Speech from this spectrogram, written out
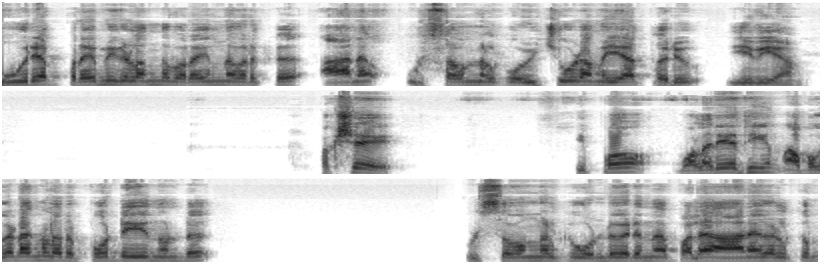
പൂരപ്രേമികൾ എന്ന് പറയുന്നവർക്ക് ആന ഉത്സവങ്ങൾക്ക് ഒഴിച്ചുകൂടാൻ വയ്യാത്തൊരു ജീവിയാണ്. പക്ഷേ ഇപ്പോൾ വളരെയധികം അപകടങ്ങൾ റിപ്പോർട്ട് ചെയ്യുന്നുണ്ട്. ഉത്സവങ്ങൾക്ക് കൊണ്ടുവരുന്ന പല ആനകൾക്കും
